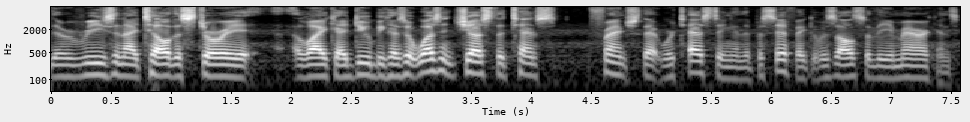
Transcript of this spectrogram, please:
The reason I tell the story like I do because it wasn't just the tense French that were testing in the Pacific. It was also the Americans,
